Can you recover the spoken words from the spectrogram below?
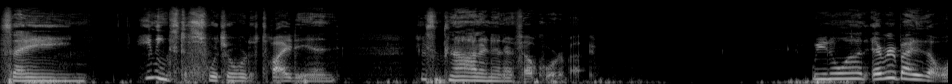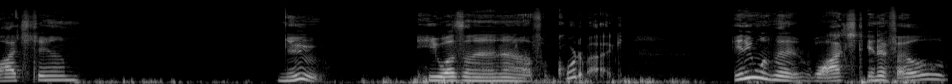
saying he needs to switch over to tight end. He's not an NFL quarterback. Well, you know what? Everybody that watched him knew he wasn't NFL uh, quarterback. Anyone that watched NFL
